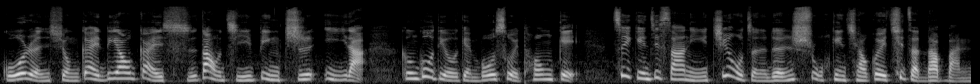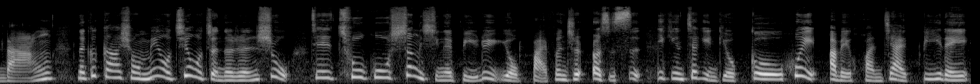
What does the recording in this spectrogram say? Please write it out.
国人上盖了解食道疾病之一啦。根据着健保署的统计，最近这三年就诊的人数已经超过七十六万人。那个加上没有就诊的人数，这初估盛行的比率有百分之二十四，已经接近到高血压的患者的比例。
